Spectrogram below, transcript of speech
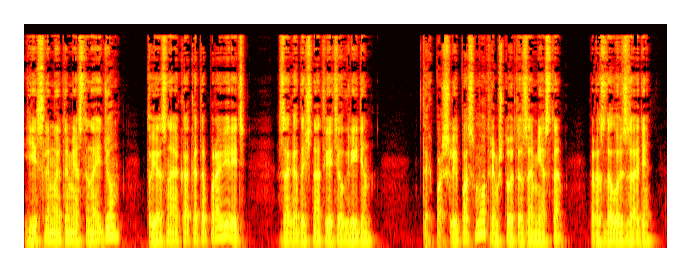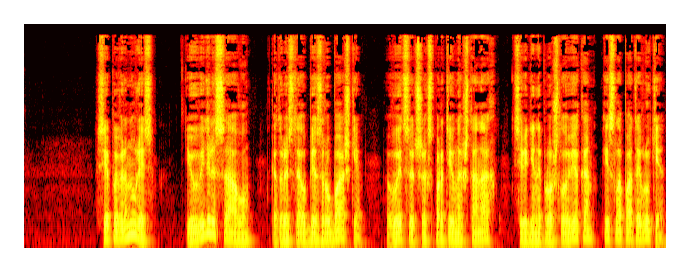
Если мы это место найдем, то я знаю, как это проверить, загадочно ответил Гридин. Так пошли посмотрим, что это за место, раздалось сзади. Все повернулись и увидели Саву, который стоял без рубашки, выцветших спортивных штанах середины прошлого века и с лопатой в руке.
